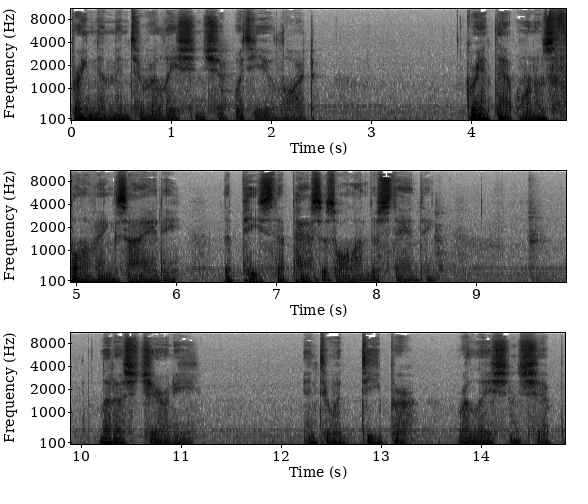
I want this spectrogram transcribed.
Bring them into relationship with you, Lord. Grant that one who's full of anxiety the peace that passes all understanding. Let us journey into a deeper relationship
